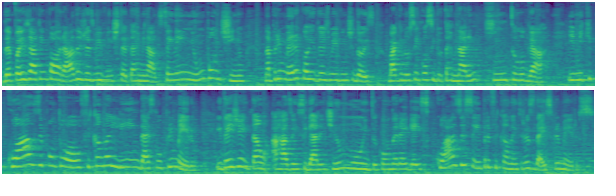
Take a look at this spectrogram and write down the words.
Depois da temporada de 2020 ter terminado sem nenhum pontinho, na primeira corrida de 2022, Magnussen conseguiu terminar em quinto lugar. E Mick quase pontuou, ficando ali em décimo primeiro. E desde então, a Haas vem se garantindo muito, com o norueguês quase sempre ficando entre os dez primeiros.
